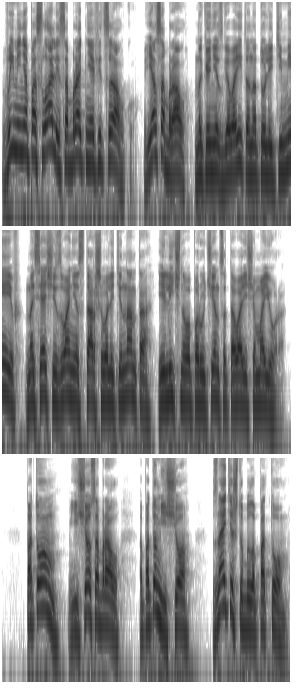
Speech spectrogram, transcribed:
«Вы меня послали собрать неофициалку. Я собрал», — наконец говорит Анатолий Тимеев, носящий звание старшего лейтенанта и личного порученца товарища майора. Потом еще собрал, а потом еще. Знаете, что было потом?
